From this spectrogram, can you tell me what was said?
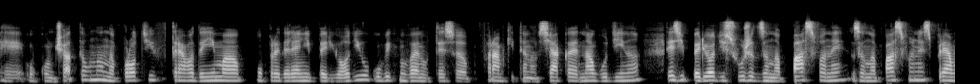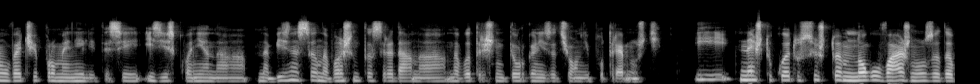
е окончателна. Напротив, трябва да има определени периоди. Обикновено те са в рамките на всяка една година. Тези периоди служат за напасване, за напасване спрямо вече променилите се изисквания на, на бизнеса, на външната среда, на, на вътрешните организационни потребности. И нещо, което също е много важно, за да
